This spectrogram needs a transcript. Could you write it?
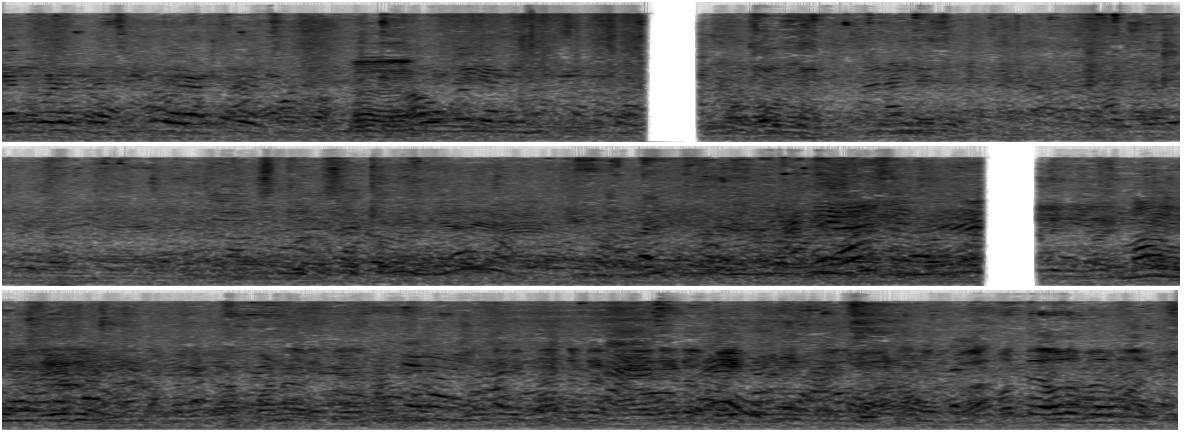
எங்களோட பிரச்சனைக்கு ஒரு பேருமா இருக்கு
